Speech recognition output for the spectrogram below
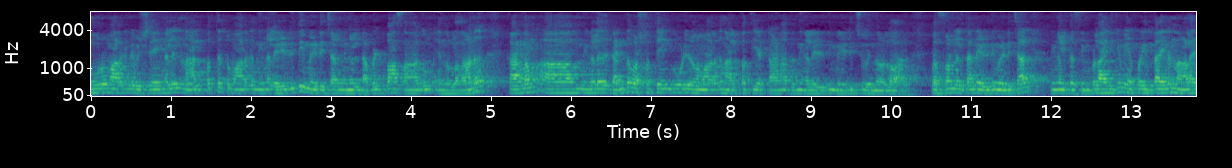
നൂറ് മാർക്കിന്റെ വിഷയങ്ങളിൽ നാൽപ്പത്തെട്ട് മാർക്ക് നിങ്ങൾ എഴുതി മേടിച്ചാൽ നിങ്ങൾ ഡബിൾ പാസ് ആകും എന്നുള്ളതാണ്. കാരണം നിങ്ങൾ രണ്ട് വർഷത്തെയും കൂടിയുള്ള മാർക്ക് നാൽപ്പത്തി എട്ടാണ് അത് നിങ്ങൾ എഴുതി മേടിച്ചു എന്നുള്ളതാണ്. പ്ലസ് വണ്ണിൽ തന്നെ എഴുതി മേടിച്ചാൽ നിങ്ങൾക്ക് സിമ്പിൾ ആയിരിക്കും. അപ്പോൾ എന്തായാലും നാളെ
